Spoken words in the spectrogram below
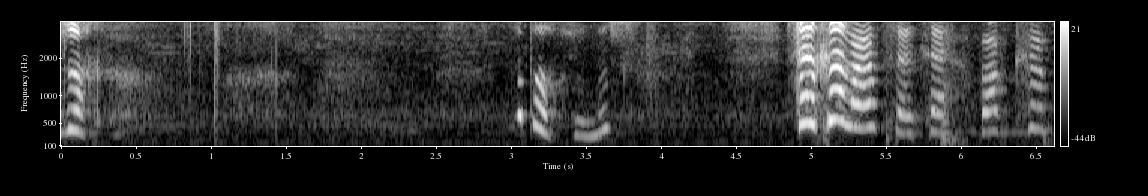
uzak. Ne bakıyorsunuz? Saka lan saka. Bakın.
